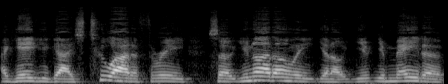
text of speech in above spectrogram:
I gave you guys two out of three. So you not only, you know, you, you made a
